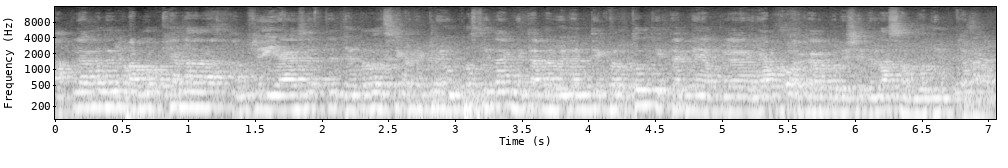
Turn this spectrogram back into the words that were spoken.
आपल्यामध्ये प्रामुख्यानं आमचे या जनरल सेक्रेटरी उपस्थित आहे मी त्यांना विनंती करतो की त्यांनी आपल्या या पत्रकार परिषदेला संबोधित करावं.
